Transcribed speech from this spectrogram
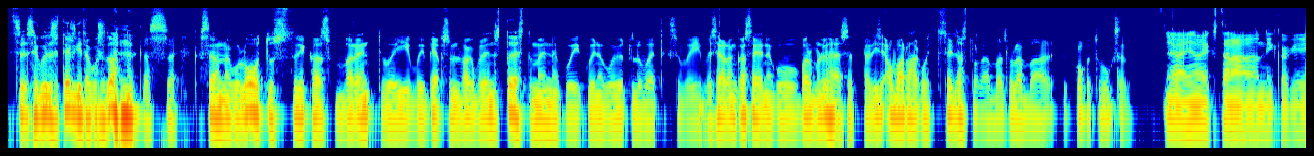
see, see, kuidas telgitagused on, et kas, kas see on nagu lootusrikas variant või, või peab seal väga palju ennast tõestama, enne kui, kui nagu jutule võetakse või, või seal on ka see nagu vormel ühes, et pead ise oma rahakott seljas tulema, tulema, koputama uksele? Ja ei no eks täna on ikkagi,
